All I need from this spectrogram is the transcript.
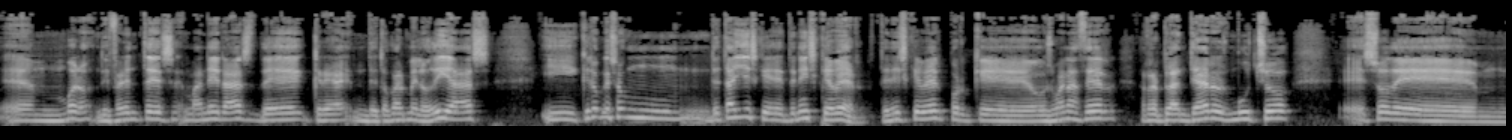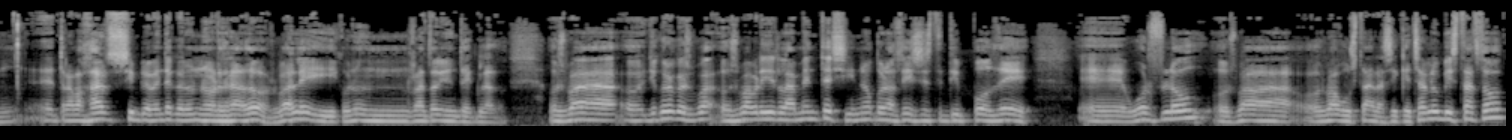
Em, bueno, diferentes maneras de, de tocar melodías y creo que son detalles que tenéis que ver, tenéis que ver porque os van a hacer replantearos mucho eso de em, eh, trabajar simplemente con un ordenador, ¿vale? Y con un ratón y un teclado. Os va, yo creo que os va, os va a abrir la mente si no conocéis este tipo de eh, workflow, os va, os va a gustar. Así que echarle un vistazo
